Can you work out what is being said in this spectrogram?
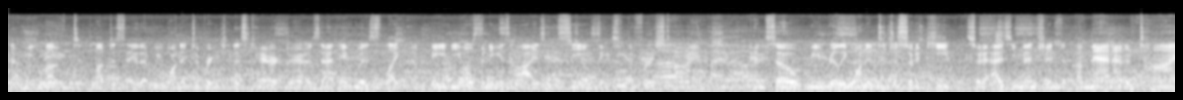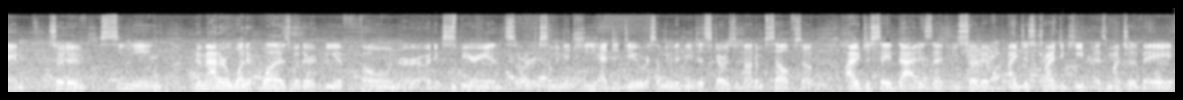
that we loved love to say that we wanted to bring to this character, is that it was like a baby opening his eyes and seeing things for the first time. And so we really wanted to just sort of keep, sort of as you mentioned, a man out of time, sort of seeing no matter what it was, whether it be a phone or an experience or something that he had to do or something that he discovers about himself. So I would just say that is that he sort of, I just tried to keep as much of a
